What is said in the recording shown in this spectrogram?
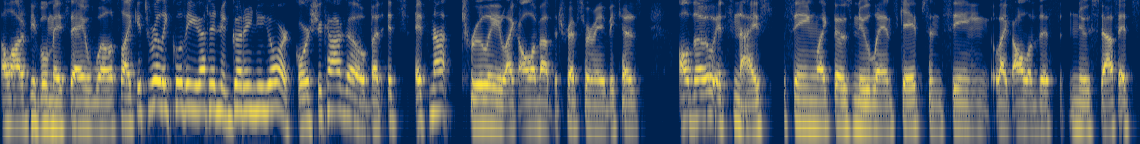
a lot of people may say, "Well, it's like it's really cool that you got to go to New York or Chicago," but it's it's not truly like all about the trips for me because although it's nice seeing like those new landscapes and seeing like all of this new stuff, it's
